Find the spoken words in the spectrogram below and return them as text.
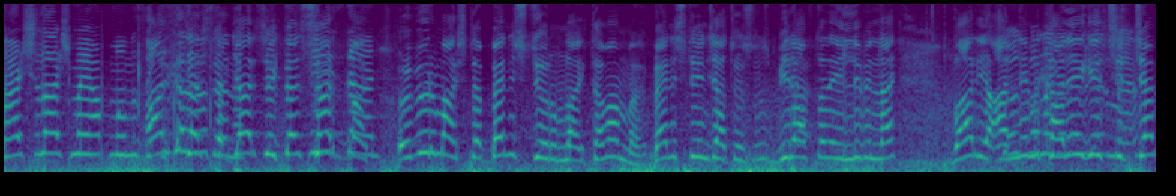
karşılaşma yapmamızı Arkadaşlar istiyorsanız gerçekten sert sizden- like. Öbür maçta ben istiyorum like tamam mı? Ben isteyince atıyorsunuz. Bir haftada 50 bin like. Var ya annemi bana kaleye gelebilir mi? geçireceğim.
